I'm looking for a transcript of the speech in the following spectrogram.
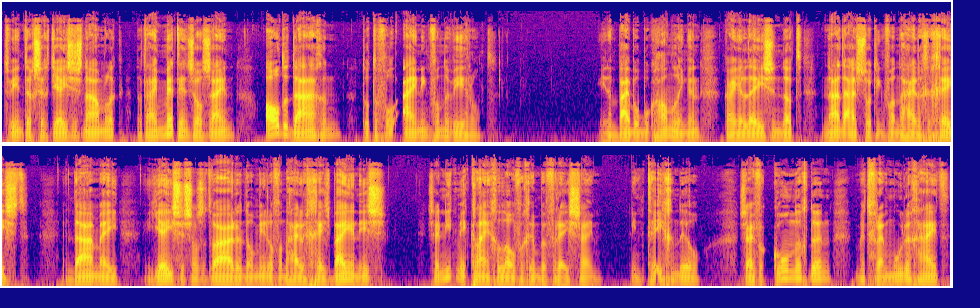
20 zegt Jezus namelijk dat hij met hen zal zijn al de dagen tot de voleinding van de wereld. In het Bijbelboek Handelingen kan je lezen dat na de uitstorting van de Heilige Geest en daarmee Jezus als het ware door middel van de Heilige Geest bij hen is, zij niet meer kleingelovig en bevreesd zijn. Integendeel, zij verkondigden met vrijmoedigheid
